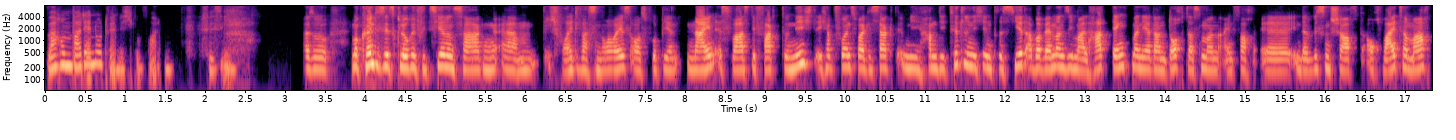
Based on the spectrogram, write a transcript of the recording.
Warum war der notwendig geworden für Sie? Also man könnte es jetzt glorifizieren und sagen, ähm, ich wollte was Neues ausprobieren. Nein, es war es de facto nicht. Ich habe vorhin zwar gesagt, mich haben die Titel nicht interessiert, aber wenn man sie mal hat, denkt man ja dann doch, dass man einfach äh, in der Wissenschaft auch weitermacht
